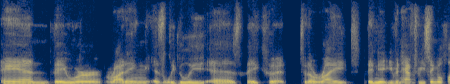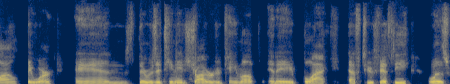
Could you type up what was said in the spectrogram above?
And they were riding as legally as they could to the right. They didn't even have to be single file, they were and there was a teenage driver who came up in a black F 250, was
